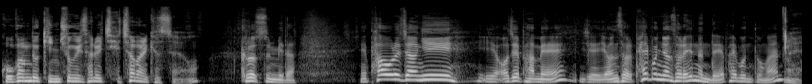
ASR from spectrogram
고강도 긴축 의사를 재차 밝혔어요. 그렇습니다. 예, 파월 의장이 어젯밤에 이제 연설 8분 연설을 했는데 8분 동안 네.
